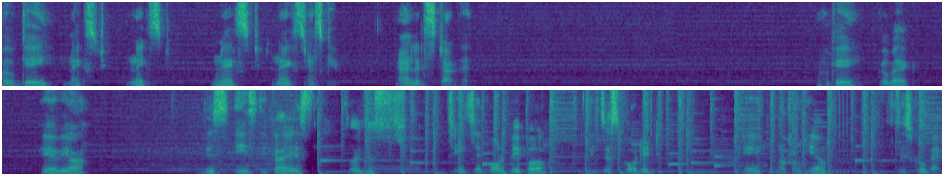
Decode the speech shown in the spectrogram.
okay next next next next and skip. And let's start that okay go back. Here we are. This is the guys. So i just change that wallpaper. We just got it. Okay not from here. Let's just go back.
